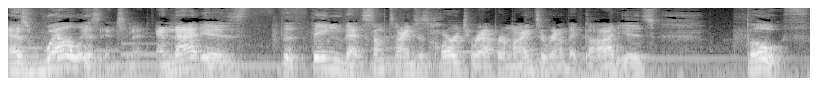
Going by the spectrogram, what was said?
as well as intimate. And that is the thing that sometimes is hard to wrap our minds around that God is both.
